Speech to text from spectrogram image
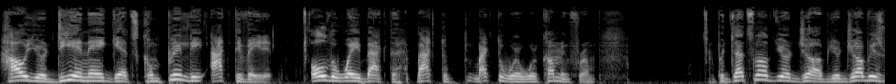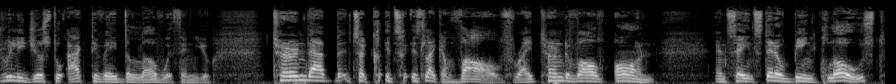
how your dna gets completely activated all the way back to back to back to where we're coming from. But that's not your job. Your job is really just to activate the love within you. Turn that it's a it's it's like a valve, right? Turn the valve on and say instead of being closed,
